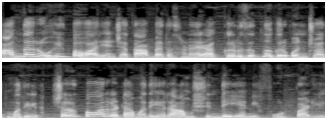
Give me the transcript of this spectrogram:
आमदार रोहित पवार यांच्या ताब्यात असणाऱ्या कर्जत नगर पंचायत मधील शरद पवार गटामध्ये राम शिंदे यांनी फूट पाडली.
